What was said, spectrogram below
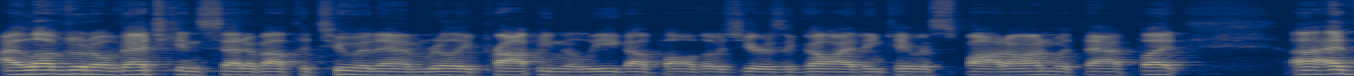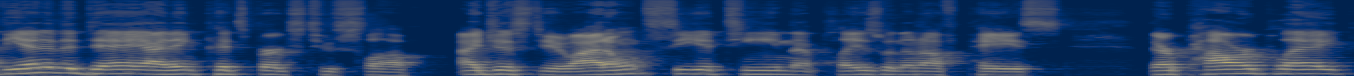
I loved what Ovechkin said about the two of them really propping the league up all those years ago. I think he was spot on with that. But uh, at the end of the day, I think Pittsburgh's too slow. I just do. I don't see a team that plays with enough pace. Their power play,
